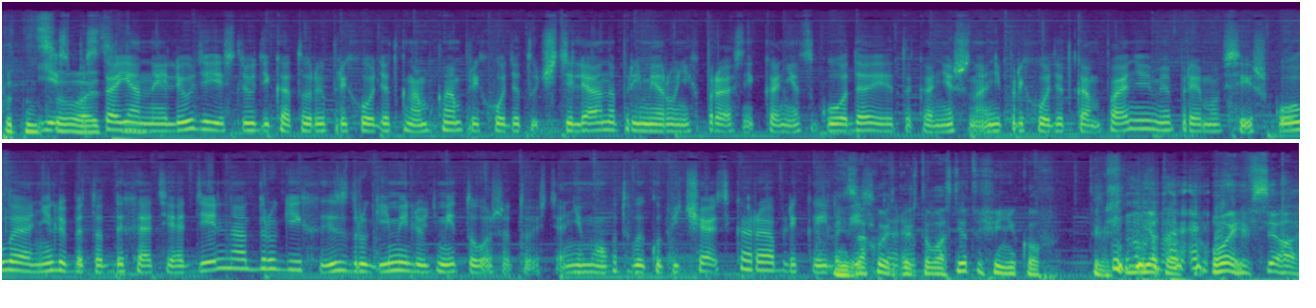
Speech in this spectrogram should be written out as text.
потанцевать. Есть постоянные люди, есть люди, которые приходят к нам, к нам приходят учителя, например, у них праздник конец года, и это, конечно, они приходят компаниями прямо всей школы, они любят отдыхать и отдельно от других, и с другими людьми тоже, то есть они могут выкупить часть кораблика или Они заходят, кораблик. говорят, у вас нет учеников? Ты говоришь, нету. Ой, все,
